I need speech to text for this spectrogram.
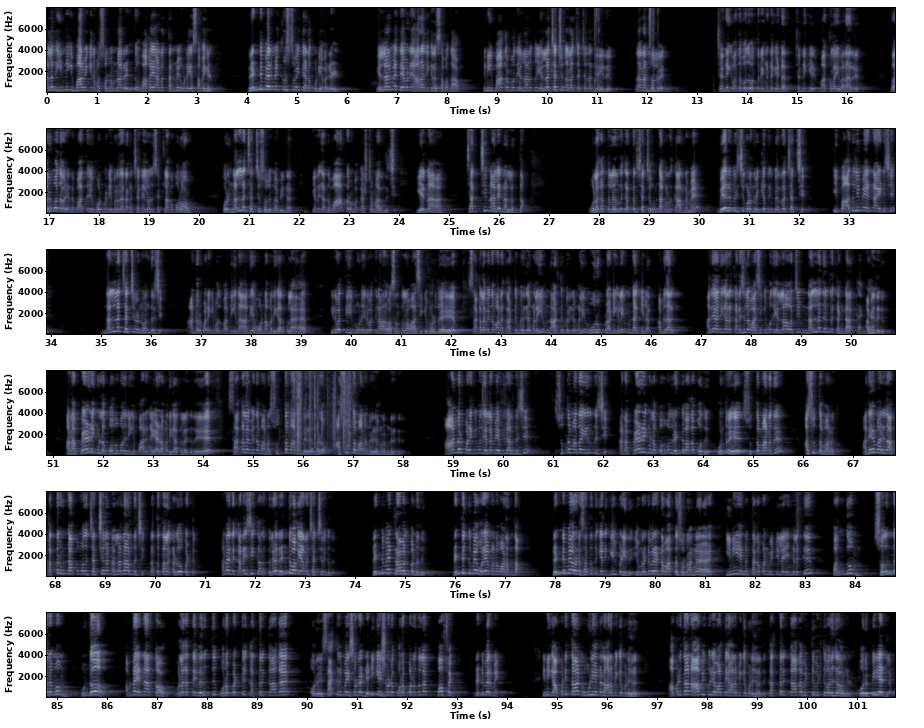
அல்லது இன்னைக்கு பார்வைக்கு நம்ம சொல்லணும்னா ரெண்டு வகையான தன்மை உடைய சபைகள். ரெண்டு பேருமே கிறிஸ்துவை தேடக்கூடியவர்கள். எல்லாருமே தேவனை ஆராதிக்கிற சபை தான். இன்னைக்கு பார்க்குற போது எல்லாருக்கும் எல்லா சர்ச்சும் நல்லா சர்ச்சை தான் தெரியுது. அதான் நான் சொல்லுவேன் சென்னைக்கு வந்தபோது ஒருத்தர் எங்கிட்ட கேட்டார். சென்னைக்கு மாத்தலாய் வராரு. வரும்போது அவர் என்னை பார்த்து ஃபோன் பண்ணி பிரதர் நாங்கள் சென்னையில் வந்து செட்டில் ஆக போகிறோம் ஒரு நல்ல சர்ச்சு சொல்லுங்க அப்படின்னார். எனக்கு அந்த வார்த்தை ரொம்ப கஷ்டமாக இருந்துச்சு. ஏன்னா சர்ச்சினாலே நல்லது தான் உலகத்திலிருந்து கத்தர் சர்ச்சை உண்டாக்குனதுக்கு காரணமே வேறு பிரித்து கொண்டு வைக்கிறதுக்கு பேர் தான் சர்ச்சு. இப்போ அதுலேயுமே என்ன ஆயிடுச்சு? நல்ல சர்ச்சு ஒன்று வந்துருச்சு. ஆண்டவர் படைக்கும் போது பார்த்தீங்கன்னா ஆதியாகம் ஒன்றாம் அதிகாரத்தில் இருபத்தி மூணு இருபத்தி நாலாவது வசனத்துலாம் வாசிக்கும் பொழுது சகல விதமான காட்டு மிருகங்களையும் நாட்டு மிருகங்களையும் ஊரும் பிராணிகளையும் உண்டாக்கினார். அப்படிதான் இருக்கு. அதே அதிகாரம் கடைசியில் வாசிக்கும் போது எல்லாவற்றையும் நல்லதென்று கண்டார். கண்டார். அப்படின்னு இருக்குது. ஆனால் பேழைக்குள்ளே போகும்போது நீங்கள் பாருங்கள் ஏழாம் அதிகாரத்தில் இருக்குது சகல விதமான சுத்தமான மிருகங்களும் அசுத்தமான மிருகங்களும் இருக்குது. ஆண்டவர் படைக்கும் போது எல்லாமே எப்படி தான் இருந்துச்சு? சுத்தமாக தான் இருந்துச்சு. ஆனால் பேழைக்குள்ளே போகும்போது ரெண்டு வகை போகுது. ஒன்று சுத்தமானது அசுத்தமானது. அதே மாதிரி தான் கத்தர் உண்டாக்கும் போது சர்ச்செல்லாம் நல்லதாக இருந்துச்சு. ரத்தத்தால் கழுவப்பட்டு. ஆனால் இந்த கடைசி காலத்தில் ரெண்டு வகையான சர்ச் இருக்குது. ரெண்டுமே ட்ராவல் பண்ணுது. ரெண்டுக்குமே ஒரே மனவாளம் தான் ரெண்டுமே அவரோட சத்தத்தை கேட்டு கீழ்ப்படியுது. இவங்க ரெண்டு பேரும் என்ன வார்த்தை சொல்கிறாங்க இனி எங்கள் தகப்பன் வீட்டில் எங்களுக்கு பங்கும் சுதந்திரமும் உண்டோ? அப்படின்னா என்ன அர்த்தம்? உலகத்தை வெறுத்து புறப்பட்டு கத்தருக்காக ஒரு சாக்ரிஃபைஸோட டெடிக்கேஷனோட புறப்படுறதுல பர்ஃபெக்ட் ரெண்டு பேருமே. இன்னைக்கு அப்படித்தான் ஊழியங்கள் ஆரம்பிக்கப்படுகிறது. அப்படித்தான் ஆவிக்குரிய வாழ்க்கை ஆரம்பிக்கப்படுகிறது. கத்தருக்காக விட்டு விட்டு வருகிறவர்கள். ஒரு பீரியட்ல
